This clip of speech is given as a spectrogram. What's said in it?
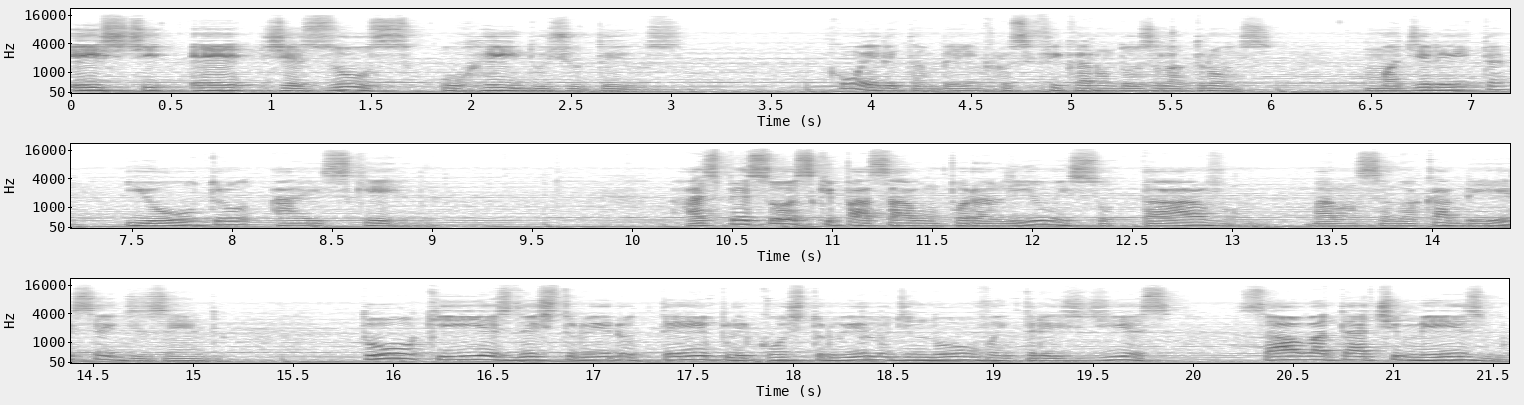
este é Jesus, o Rei dos Judeus. Com ele também crucificaram dois ladrões, uma à direita e outro à esquerda. As pessoas que passavam por ali o insultavam, balançando a cabeça e dizendo: Tu que ias destruir o templo e construí-lo de novo em três dias, salva-te a ti mesmo,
